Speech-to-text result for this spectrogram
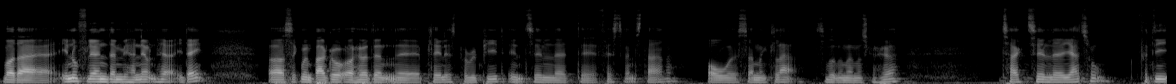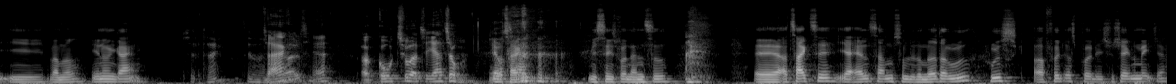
hvor der er endnu flere end dem, vi har nævnt her i dag. Og så kan man bare gå og høre den øh, playlist på repeat, indtil at øh, festivalen starter. Og øh, så er man klar, så ved man, hvad man skal høre. Tak til øh, jer to, fordi I var med endnu en gang. Selv tak. Det var en Tak. fornøjelse. Ja. Og god tur til jer to. Jo, tak. Vi ses på den anden side. Øh, og tak til jer alle sammen, som lytter med derude. Husk at følge os på de sociale medier.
